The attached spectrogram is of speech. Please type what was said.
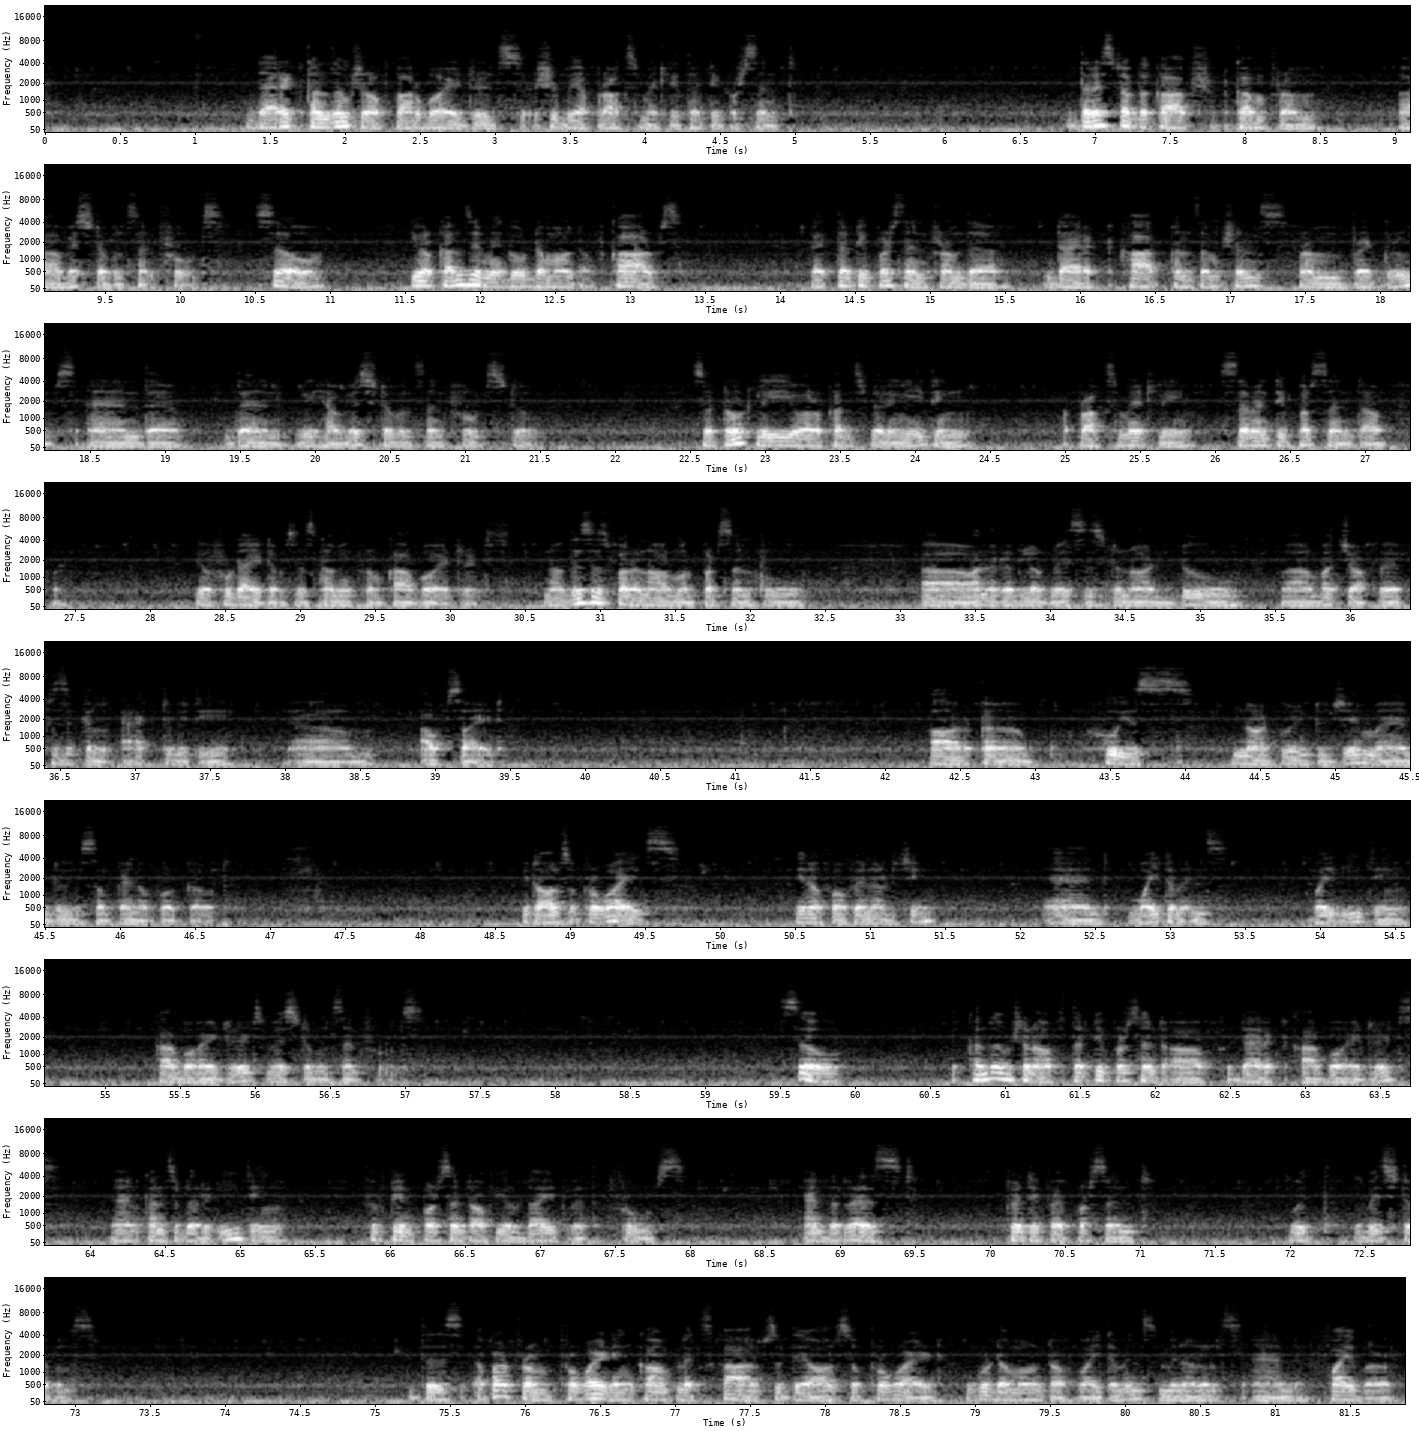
direct consumption of carbohydrates should be approximately 30%. The rest of the carbs should come from uh, vegetables and fruits. So you are consuming a good amount of carbs, like 30% from the direct carb consumptions from bread groups, and uh, then we have vegetables and fruits too. So totally you are considering eating approximately 70% of your food items is coming from carbohydrates. Now this is for a normal person who uh, on a regular basis do not do uh, much of a physical activity um, outside or uh, who is not going to gym and doing some kind of workout it also provides enough of energy and vitamins by eating carbohydrates vegetables and fruits so the consumption of 30% of direct carbohydrates and consider eating 15% of your diet with fruits and the rest 25% with vegetables. This apart from providing complex carbs they also provide good amount of vitamins, minerals and fiber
